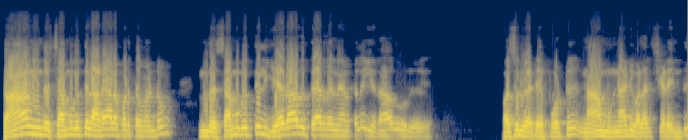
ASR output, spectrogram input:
தான் இந்த சமூகத்தில் அடையாளப்படுத்த வேண்டும். இந்த சமூகத்தில் ஏதாவது தேர்தல் நேரத்தில் ஏதாவது ஒரு வசூல் வேட்டையை போட்டு நான் முன்னாடி வளர்ச்சி அடைந்து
